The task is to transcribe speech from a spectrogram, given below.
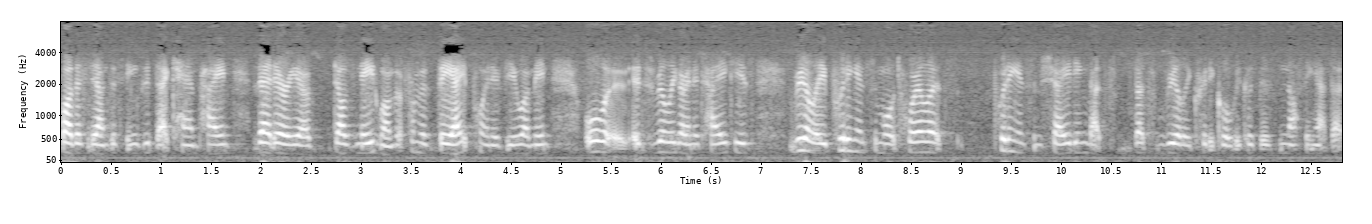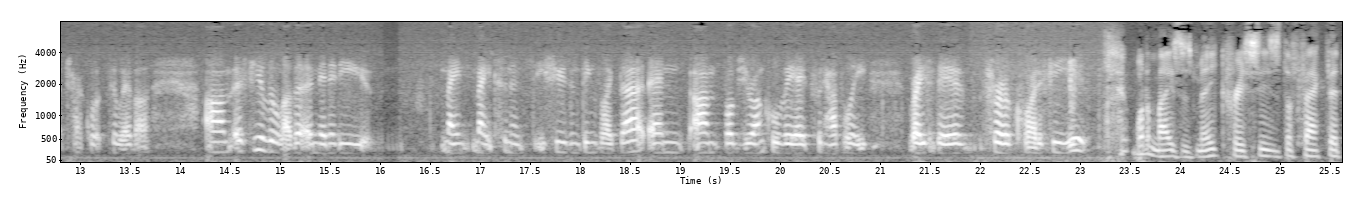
by the sounds of things with that campaign, that area does need one. But from a V8 point of view, I mean, all it's really going to take is really putting in some more toilets, putting in some shading. That's that's really critical because there's nothing at that track whatsoever. Um, a few little other amenity maintenance issues and things like that, and um, Bob's your uncle V8s would happily race there for quite a few years. What amazes me, Chris, is the fact that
